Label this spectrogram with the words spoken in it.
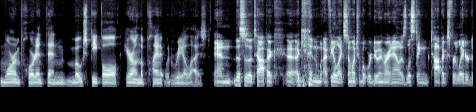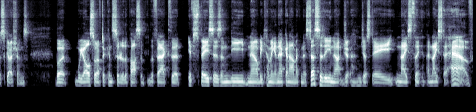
more important than most people here on the planet would realize. And this is a topic, uh, again, I feel like so much of what we're doing right now is listing topics for later discussions. But we also have to consider the possi- the fact that if space is indeed now becoming an economic necessity, not ju- just a nice thing, a nice to have,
